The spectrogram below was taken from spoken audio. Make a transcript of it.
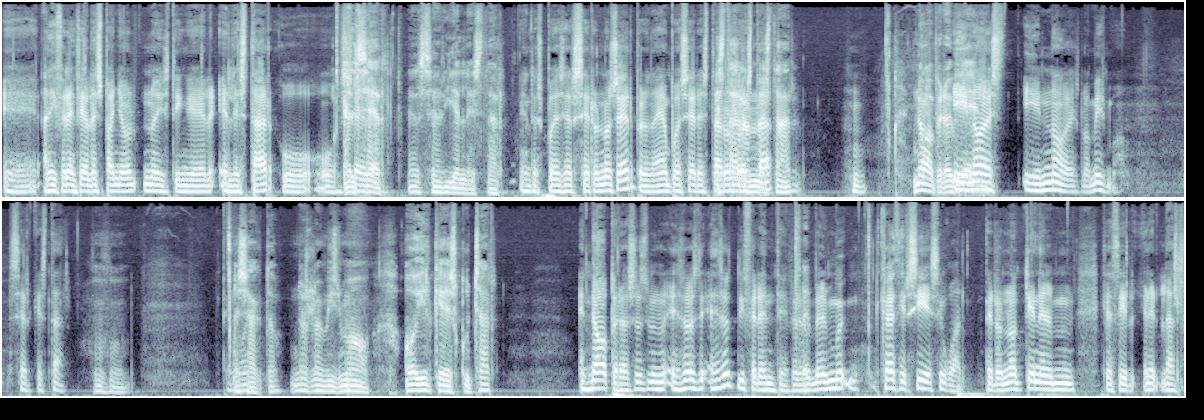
eh, a diferencia del español, no distingue el, el estar o, o el, El ser, el ser y el estar. Entonces puede ser ser o no ser, pero también puede ser estar, estar o no o no estar. estar. Hmm. No, pero Y bien. no, es, y no es lo mismo ser que estar. Bueno. Exacto. No es lo mismo oír que escuchar. Eh, No, pero eso es, eso es, eso es diferente. Pero es muy- quiero decir, sí, es igual. Pero no tiene el. Quiero decir, eh, las,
